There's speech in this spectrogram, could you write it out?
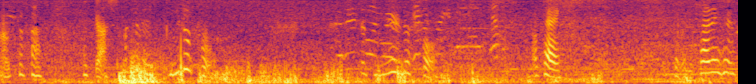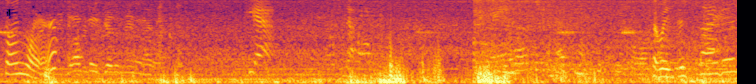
that's so fun. Oh my gosh, look at it, it's beautiful. It's so beautiful. Okay, so we're deciding who's going where. You all go together now, all right? Yeah. So we decided.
